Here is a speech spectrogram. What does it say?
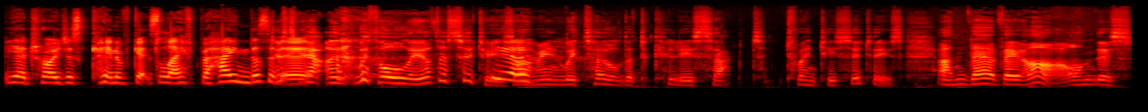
Yeah, Troy just kind of gets left behind, doesn't Just, it? yeah, and with all the other cities. Yeah. I mean, we're told that Achilles sacked 20 cities, and there they are on this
